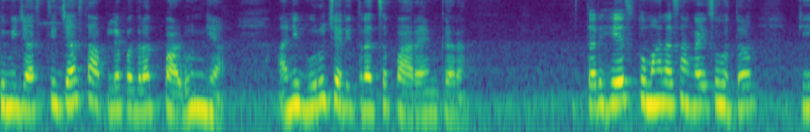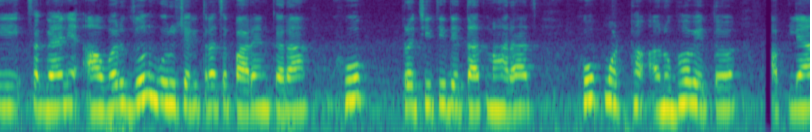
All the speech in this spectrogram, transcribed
तुम्ही जास्तीत जास्त आपल्या पदरात पाडून घ्या आणि गुरुचरित्राचं पारायण करा. तर हेच तुम्हाला सांगायचं होतं की सगळ्यांनी आवर्जून गुरुचरित्राचं पारायण करा. खूप प्रचिती देतात महाराज. खूप मोठा अनुभव येतं आपल्या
